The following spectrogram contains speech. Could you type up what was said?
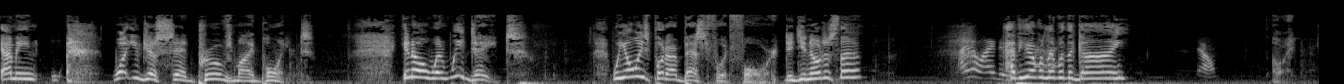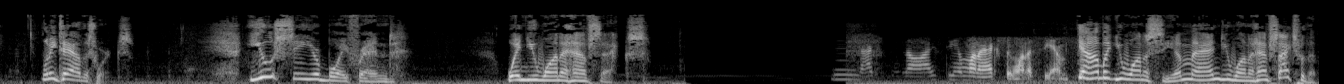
I mean, what you just said proves my point. You know, when we date, we always put our best foot forward. Did you notice that? I know I do. Have you ever lived with a guy? No. All right. Let me tell you how this works. You see your boyfriend when you want to have sex. Mm, actually, no, I see him when I actually want to see him. Yeah, but you want to see him and you want to have sex with him.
